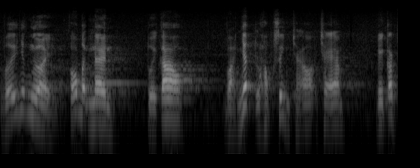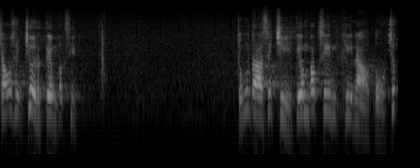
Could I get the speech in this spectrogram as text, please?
với những người có bệnh nền, tuổi cao và nhất là học sinh trẻ, trẻ em vì các cháu sẽ chưa được tiêm vaccine. Chúng ta sẽ chỉ tiêm vaccine khi nào tổ chức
